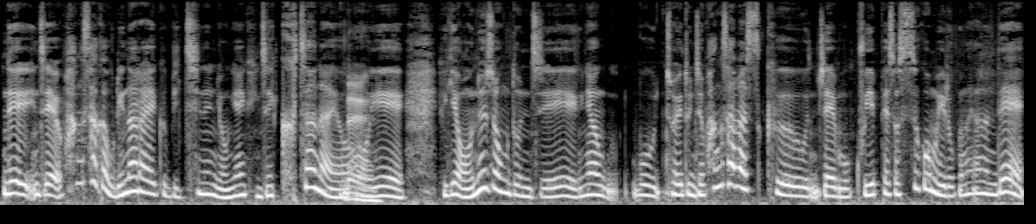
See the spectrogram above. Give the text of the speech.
근데 이제 황사가 우리나라에 그 미치는 영향이 굉장히 크잖아요. 네. 예. 그게 어느 정도인지 그냥 뭐 저희도 이제 황사 마스크 이제 뭐 구입해서 쓰고 뭐 이러곤 하는데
